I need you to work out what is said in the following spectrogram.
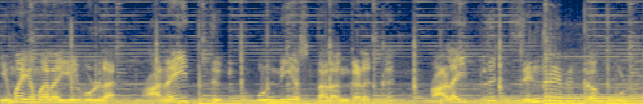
இமயமலையில் உள்ள அனைத்து புண்ணிய ஸ்தலங்களுக்கு அழைத்து சென்றிருக்கக்கூடும்.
